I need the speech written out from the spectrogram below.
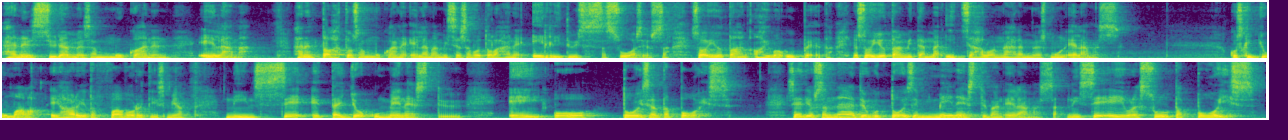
hänen sydämensä mukainen elämä, hänen tahtonsa mukainen elämä, missä sä voit olla hänen erityisessä suosiossa. Se on jotain aivan upeata ja se on jotain, mitä mä itse haluan nähdä myös mun elämässä. Koska Jumala ei harjoita favoritismia, niin se, että joku menestyy, ei oo toiselta pois. Se, että jos sä näet jonkun toisen menestyvän elämässä, niin se ei ole sulta pois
